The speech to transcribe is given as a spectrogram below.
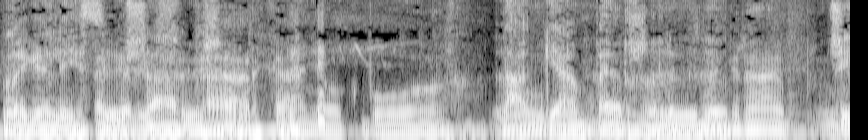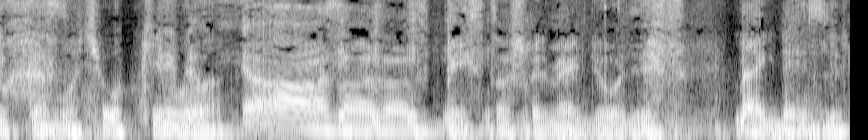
Legelésző legelésző sárkány. sárkányokból. Lángján perzselődő, Rá- csipkemotyó kivonat. Ja, az, az, az biztos, hogy meggyógyít. Megnézzük.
